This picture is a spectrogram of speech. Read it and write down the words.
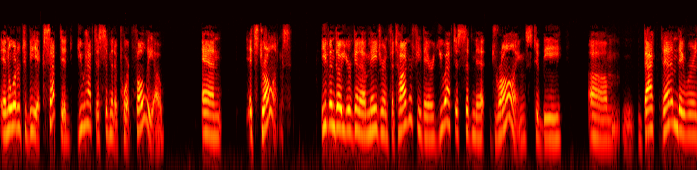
in order to be accepted, you have to submit a portfolio and it's drawings. Even though you're going to major in photography there, you have to submit drawings to be, um, back then they were,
